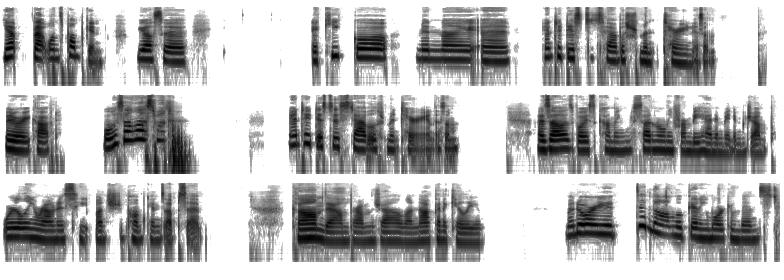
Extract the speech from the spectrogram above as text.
Yep, that one's Pumpkin. We also have Ekiko, Midnight, and Anti-Disestablishmentarianism. Midori coughed. What was that last one? Anti-Disestablishmentarianism. Aizawa's voice coming suddenly from behind him made him jump, whirling around his seat much to Pumpkin's upset. Calm down, problem child. I'm not going to kill you. Midoriya did not look any more convinced.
